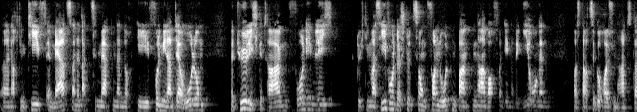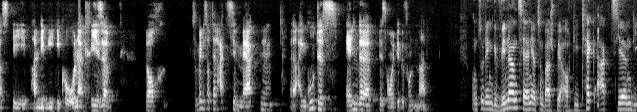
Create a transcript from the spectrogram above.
Äh, nach dem Tief im März an den Aktienmärkten dann noch die fulminante Erholung natürlich getragen, vornehmlich durch die massive Unterstützung von Notenbanken, aber auch von den Regierungen, was dazu geholfen hat, dass die Pandemie, die Corona-Krise doch zumindest auf den Aktienmärkten äh, ein gutes Ende bis heute gefunden hat. Und zu den Gewinnern zählen ja zum Beispiel auch die Tech-Aktien, die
